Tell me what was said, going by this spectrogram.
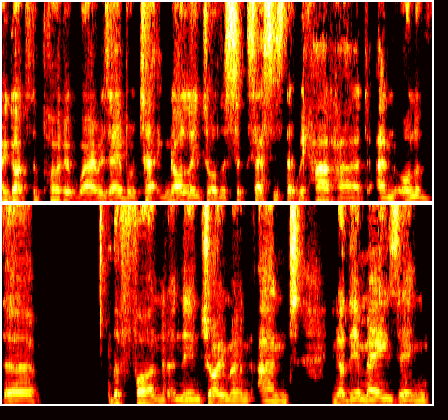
i got to the point where i was able to acknowledge all the successes that we had had and all of the the fun and the enjoyment and you know the amazing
